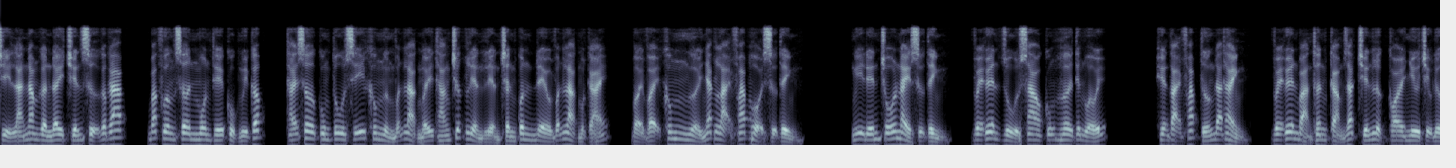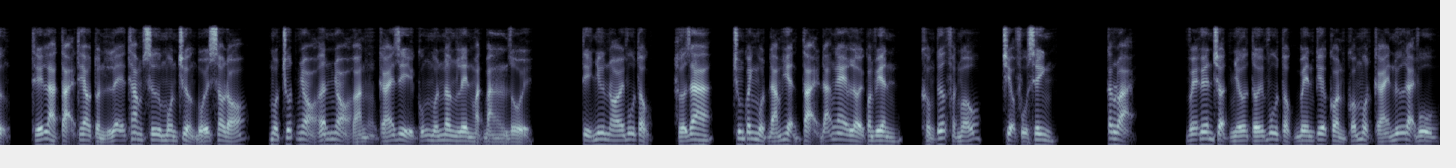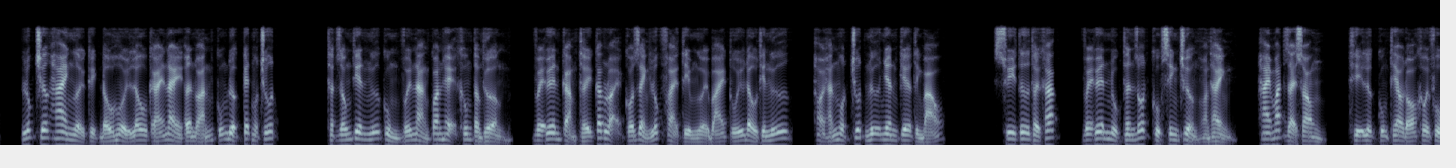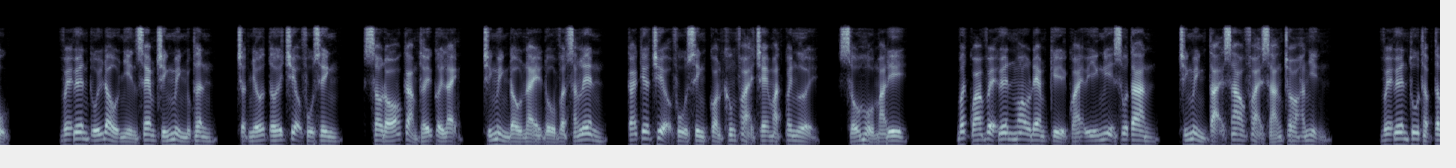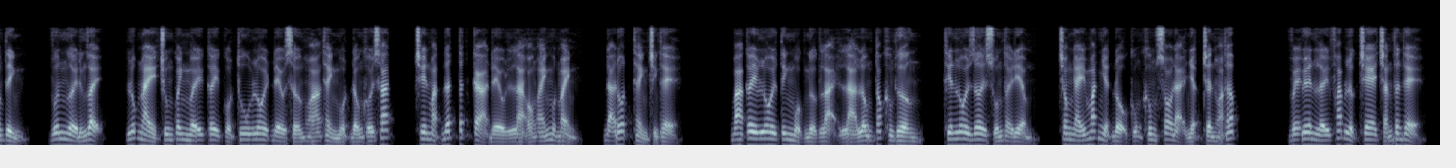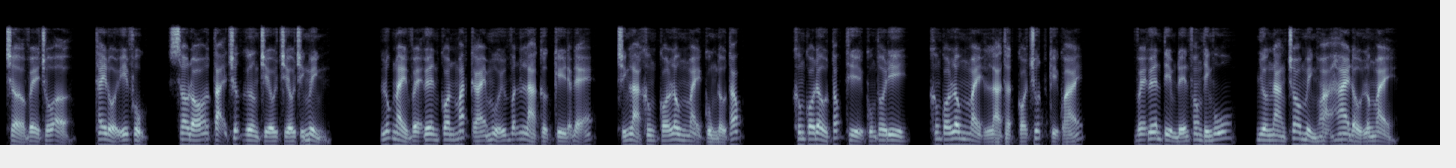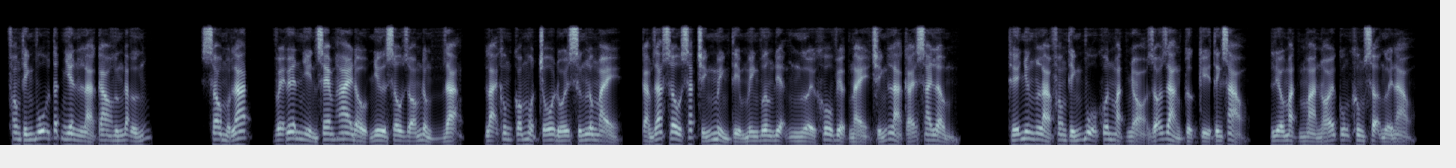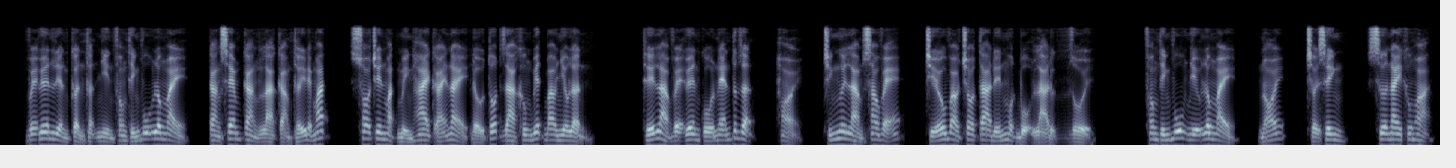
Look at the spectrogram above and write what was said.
chỉ là năm gần đây chiến sự gấp gáp, bắc phương sơn môn thế cục nguy cấp, thái sơ cung tu sĩ không ngừng vẫn lạc mấy tháng trước liền liền chân quân đều vẫn lạc một cái, bởi vậy không người nhắc lại pháp hội sự tình. Nghĩ đến chỗ này sự tình, vệ uyên dù sao cũng hơi tiếc nuối. Hiện tại pháp tướng đã thành, vệ uyên bản thân cảm giác chiến lược coi như chịu đựng, thế là tại theo tuần lễ tham sư môn trưởng bối sau đó, một chút nhỏ ân nhỏ hoàn cái gì cũng muốn nâng lên mặt bàn rồi. Tỷ như nói vu tộc, hứa ra chung quanh một đám hiện tại đã nghe lời quan viên khổng tước phật mẫu triệu phù sinh các loại. Vệ uyên chợt nhớ tới vu tộc bên kia còn có một cái nữ đại vu lúc trước hai người kịch đấu hồi lâu cái này ân đoán cũng được kết một chút. Thật giống thiên ngữ cùng với nàng quan hệ không tầm thường vệ uyên cảm thấy các loại có rảnh lúc phải tìm người bái túi đầu thiên ngữ hỏi hắn một chút nữ nhân kia tình báo. Suy tư thời khắc vệ uyên nhục thân rốt cục sinh trưởng hoàn thành hai mắt dài song, thị lực cũng theo đó khôi phục. Vệ uyên túi đầu nhìn xem chính mình nhục thân chợt nhớ tới triệu phụ sinh sau đó cảm thấy cười lạnh chính mình đầu này đổ vật sáng lên cái kia triệu phụ sinh còn không phải che mặt quay người xấu hổ mà đi. Bất quá vệ uyên mau đem kỳ quái ý nghĩ xua tan chính mình tại sao phải sáng cho hắn nhìn? Vệ uyên thu thập tâm tình vươn người đứng dậy lúc này chung quanh mấy cây cột thu lôi đều sớm hóa thành một đống khối sắt trên mặt đất tất cả đều là óng ánh một mảnh đã đốt thành chính thể. Ba cây lôi tinh mục ngược lại là lông tóc không thường, thiên lôi rơi xuống thời điểm trong nháy mắt nhiệt độ cũng không so đại nhật chân hỏa thấp. Vệ uyên lấy pháp lực che chắn thân thể trở về chỗ ở thay đổi y phục sau đó tại trước gương chiếu chiếu chính mình. Lúc này vệ uyên con mắt cái mũi vẫn là cực kỳ đẹp đẽ chính là không có lông mày cùng đầu tóc không có đầu tóc thì cũng thôi đi, không có lông mày là thật có chút kỳ quái. Vệ uyên tìm đến phong thính vũ, nhường nàng cho mình họa hai đầu lông mày. Phong thính vũ tất nhiên là cao hứng đáp ứng. Sau một lát, vệ uyên nhìn xem hai đầu như sâu gióm đồng dạng, lại không có một chỗ đối xứng lông mày, cảm giác sâu sắc chính mình tìm minh vương điện người khô việc này chính là cái sai lầm. Thế nhưng là phong thính vũ khuôn mặt nhỏ rõ ràng cực kỳ tinh xảo, liều mặt mà nói cũng không sợ người nào. Vệ uyên liền cẩn thận nhìn phong thính vũ lông mày, càng xem càng là cảm thấy đẹp mắt, so trên mặt mình hai cái này đầu tốt ra không biết bao nhiêu lần. Thế là vệ uyên cố nén tức giận, hỏi chính ngươi làm sao vẽ, chiếu vào cho ta đến một bộ là được rồi. Phong thính vũ nhíu lông mày, nói, trời sinh, xưa nay không họa.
